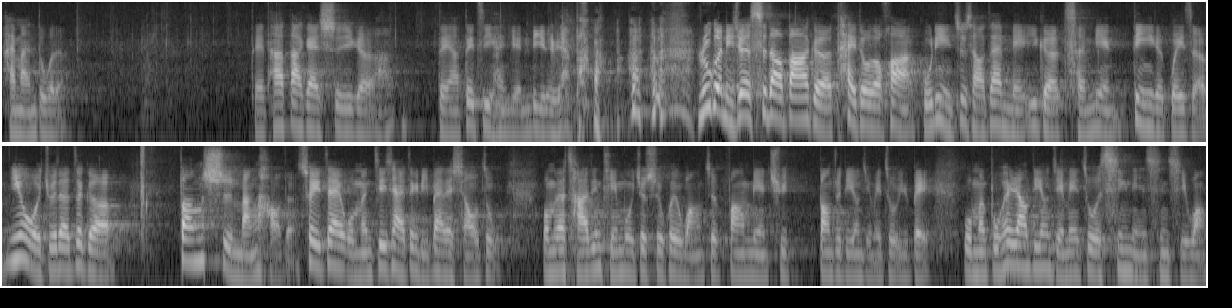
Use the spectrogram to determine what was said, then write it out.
还蛮多的。对他大概是一个。对呀，对自己很严厉的人吧。如果你觉得四到八个太多的话，鼓励你至少在每一个层面定一个规则，因为我觉得这个方式蛮好的。所以在我们接下来这个礼拜的小组，我们的查经题目就是会往这方面去帮助弟兄姐妹做预备。我们不会让弟兄姐妹做新年新希望，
